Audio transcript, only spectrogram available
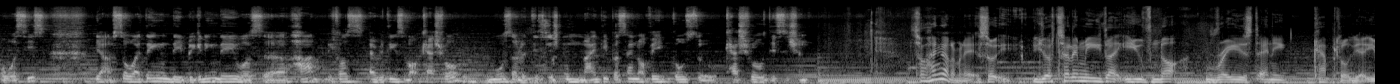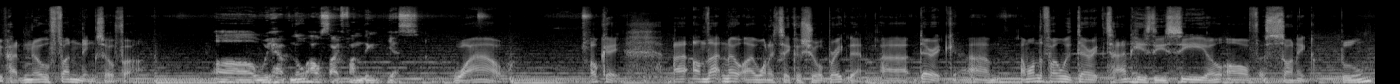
overseas. Yeah, so I think the beginning day was uh, hard because everything is about cash flow. Most of the decision, 90% of it goes to cash flow decision. So hang on a minute. So you're telling me that you've not raised any capital yet? You've had no funding so far? Uh, we have no outside funding, yes. Wow. Okay. Uh, on that note, I want to take a short break then. Uh, Derek, um, I'm on the phone with Derek Tan. He's the CEO of Sonic Boom.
